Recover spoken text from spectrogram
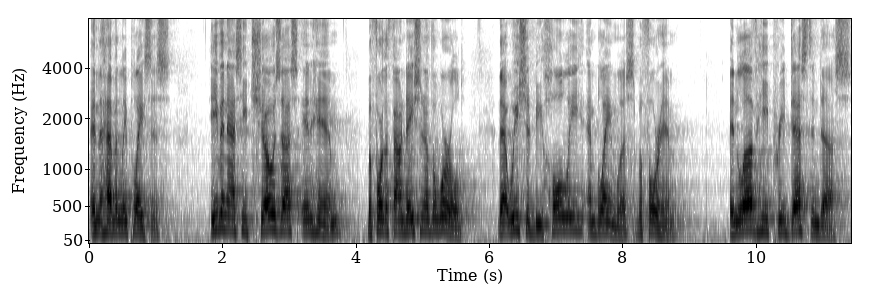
in the heavenly places, even as He chose us in Him before the foundation of the world, that we should be holy and blameless before Him. In love, He predestined us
